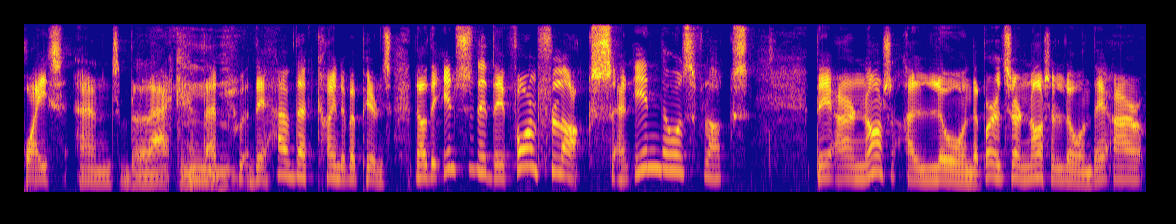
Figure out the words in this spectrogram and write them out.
white and black. Hmm. That they have that kind of appearance. Now the interesting they form flocks, and in those flocks. They are not alone. The birds are not alone. They are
